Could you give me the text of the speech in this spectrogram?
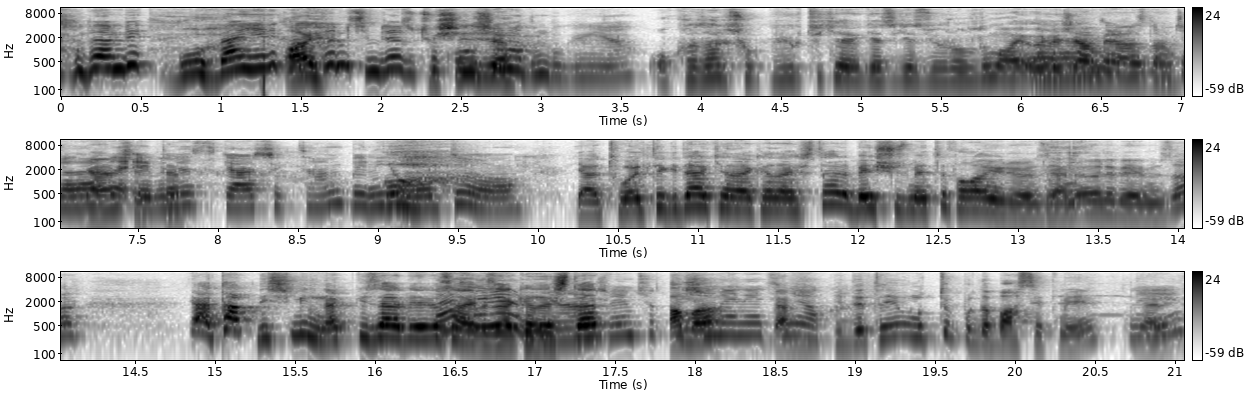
ben bir Bu- ben yeni Ay, kalktığım için birazcık çok şey konuşamadım bugün ya. o kadar çok büyüktü ki ev gez gez yoruldum. Ay öleceğim birazdan. Caner Bey Gerçekten. eviniz gerçekten beni Oh. yordu. Yani tuvalete giderken arkadaşlar 500 metre falan yürüyoruz yani öyle bir evimiz var. Ya tatlış, minnak, güzel bir eve Ben sahibiz arkadaşlar. ya. Benim çok Ama ben yok. bir detayı unuttuk burada bahsetmeyi. Neyi? Yani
